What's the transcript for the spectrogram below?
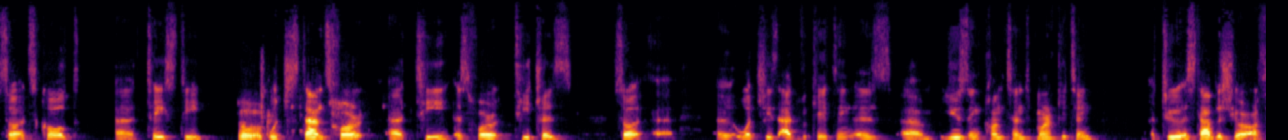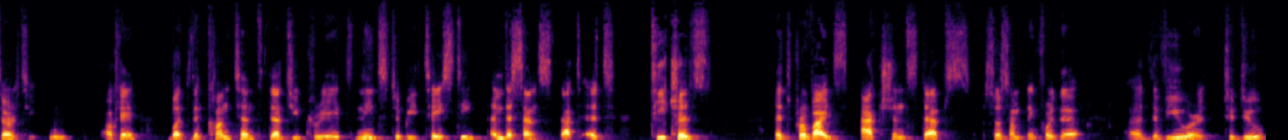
so it's called uh, Tasty, oh, okay. which stands for uh, T is for teachers. So uh, uh, what she's advocating is um, using content marketing to establish your authority. Mm. Okay, but the content that you create needs to be tasty in the sense that it teaches, it provides action steps, so something for the uh, the viewer to do.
